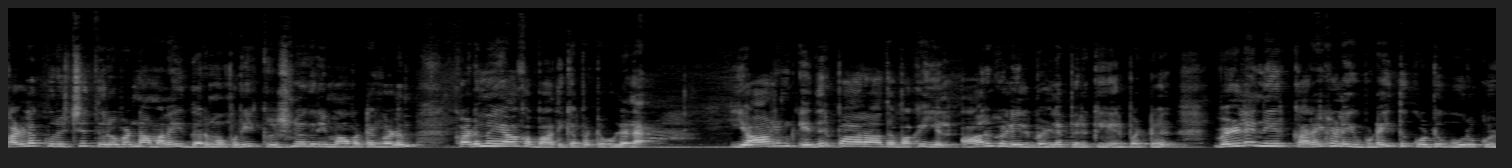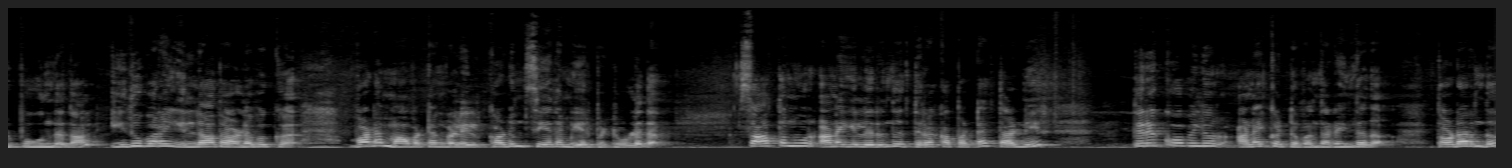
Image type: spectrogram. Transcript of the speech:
கள்ளக்குறிச்சி திருவண்ணாமலை தருமபுரி கிருஷ்ணகிரி மாவட்டங்களும் கடுமையாக பாதிக்கப்பட்டுள்ளன. யாரும் எதிர்பாராத வகையில் ஆறுகளில் வெள்ளப்பெருக்கு ஏற்பட்டு வெள்ள நீர் கரைகளை உடைத்து கொண்டு ஊருக்குள் புகுந்ததால் இதுவரை இல்லாத அளவுக்கு வட மாவட்டங்களில் கடும் சேதம் ஏற்பட்டுள்ளது. சாத்தனூர் அணையிலிருந்து திறக்கப்பட்ட தண்ணீர் திருக்கோவிலூர் அணைக்கட்டு வந்தடைந்தது. தொடர்ந்து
